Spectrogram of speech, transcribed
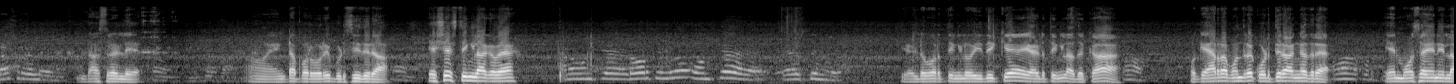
ದಾಸರಹಳ್ಳಿ ಅಣ್ಣ. ದಾಸರಳ್ಳಿ ಹಾಂ ಎಂಟಪ್ಪರ್ ಬಿಡಿಸಿದ್ದೀರಾ? ಎಷ್ಟೆಷ್ಟು ತಿಂಗಳಾಗವೆ? ಎರಡೂವರೆ ತಿಂಗಳು ಒಂದ್ಕೆ ಎರಡು ತಿಂಗಳು. ಎರಡೂವರೆ ತಿಂಗಳು ಇದಕ್ಕೆ ಎರಡು ತಿಂಗಳು ಅದಕ್ಕೆ? ಓಕೆ ಯಾರ ಬಂದರೆ ಕೊಡ್ತೀರಾ ಹಂಗಾದ್ರೆ? ಏನು ಮೋಸ ಏನಿಲ್ಲ.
